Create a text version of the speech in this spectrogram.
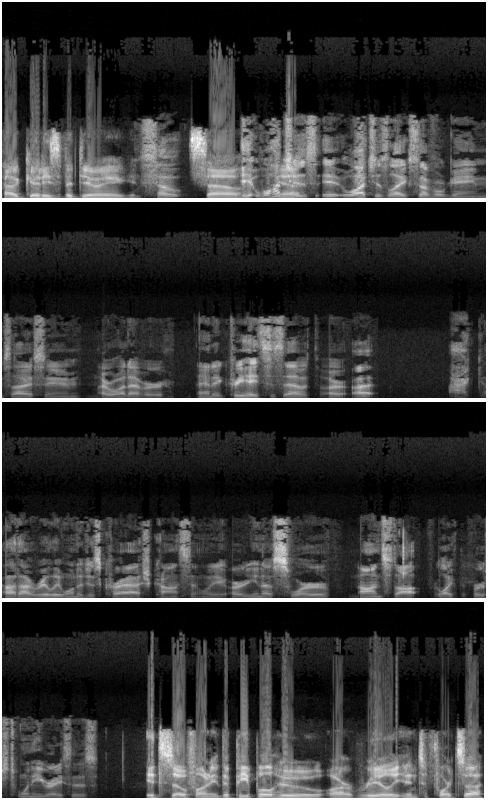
how good he's been doing. So so it watches yeah. it watches like several games, I assume, or whatever, and it creates this avatar. I, I God, I really want to just crash constantly, or you know, swerve nonstop for like the first twenty races. It's so funny. The people who are really into Forza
